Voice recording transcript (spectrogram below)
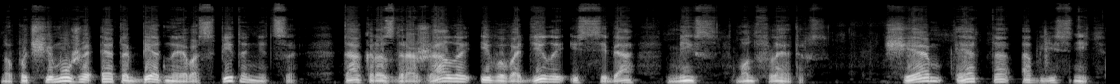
Но почему же эта бедная воспитанница так раздражала и выводила из себя мисс Монфлеттерс? Чем это объяснить?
